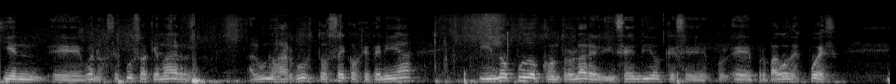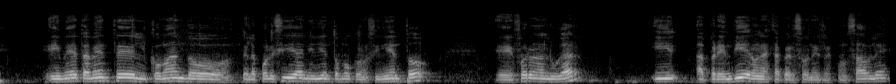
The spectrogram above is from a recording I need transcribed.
quien eh, bueno, se puso a quemar algunos arbustos secos que tenía y no pudo controlar el incendio que se eh, propagó después. Inmediatamente el comando de la policía, ni bien tomó conocimiento, eh, fueron al lugar y aprendieron a esta persona irresponsable.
